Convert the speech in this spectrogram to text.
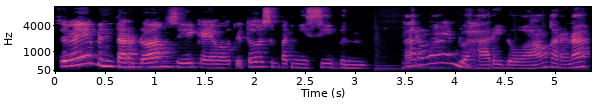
Sebenarnya bentar doang sih, kayak waktu itu sempat ngisi bentar, malah dua hari doang, karena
